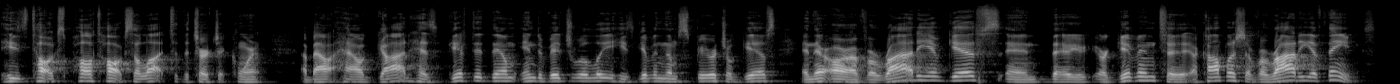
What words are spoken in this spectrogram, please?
he talks, Paul talks a lot to the church at Corinth about how God has gifted them individually. He's given them spiritual gifts, and there are a variety of gifts, and they are given to accomplish a variety of things.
